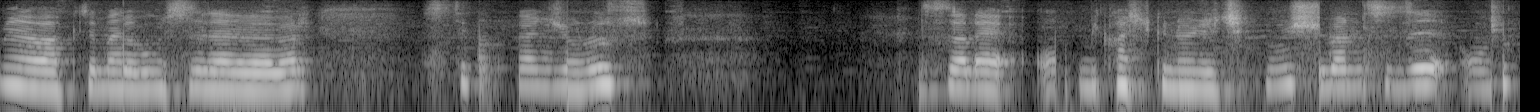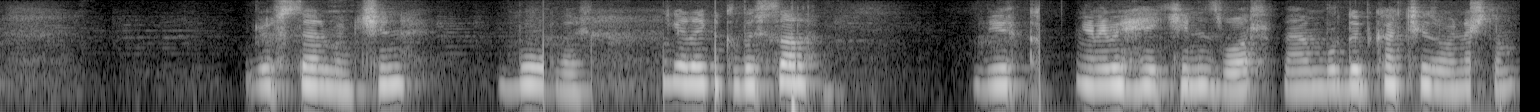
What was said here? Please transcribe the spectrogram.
Merhaba arkadaşlar ben bugün sizlerle beraber stick oynuyoruz. Sizlere birkaç gün önce çıkmış. Ben size onu göstermek için bu arkadaşlar. Gerek arkadaşlar bir yani bir heykeliniz var. Ben burada birkaç kez oynamıştım.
